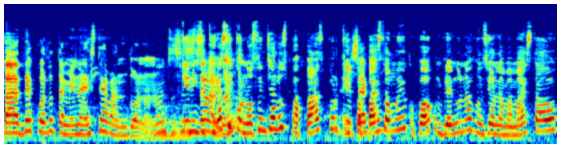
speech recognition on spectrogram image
va de acuerdo también a este abandono, ¿no? Entonces Que ni este siquiera se abandono- conocen ya los papás porque el papá está muy ocupado cumpliendo una función, la mamá ha estado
